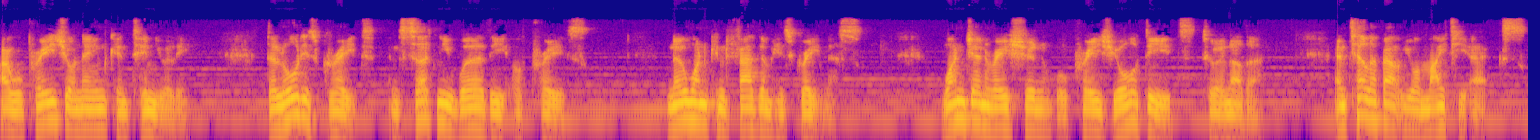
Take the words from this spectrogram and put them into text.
I will praise your name continually. The Lord is great and certainly worthy of praise. No one can fathom his greatness. One generation will praise your deeds to another and tell about your mighty acts.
